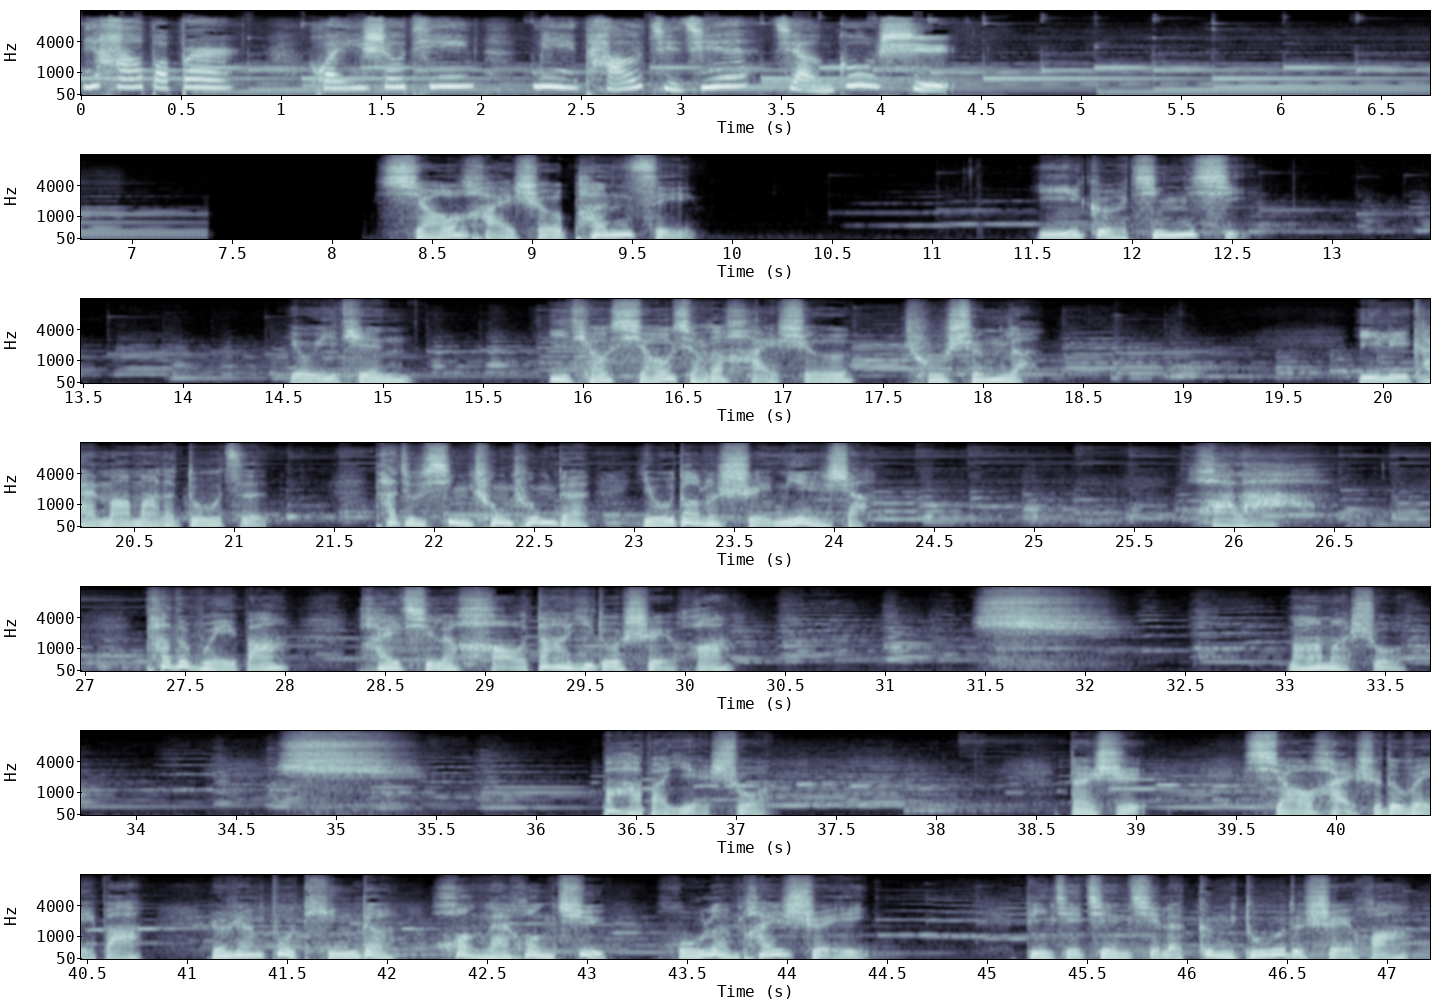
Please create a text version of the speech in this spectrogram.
你好，宝贝儿，欢迎收听蜜桃姐姐讲故事。小海蛇 Pansy，一个惊喜。有一天，一条小小的海蛇出生了。一离开妈妈的肚子，它就兴冲冲地游到了水面上。哗啦！它的尾巴拍起了好大一朵水花。嘘，妈妈说。嘘，爸爸也说。但是，小海蛇的尾巴仍然不停地晃来晃去，胡乱拍水，并且溅起了更多的水花。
